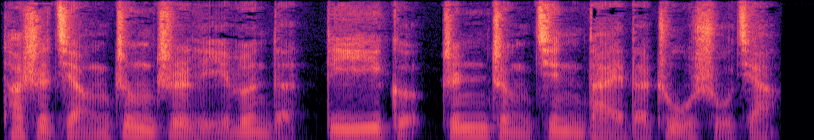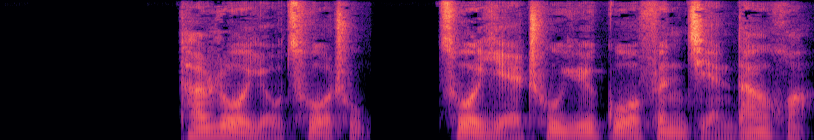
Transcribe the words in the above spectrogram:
他是讲政治理论的第一个真正近代的著述家。他若有错处，错也出于过分简单化。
